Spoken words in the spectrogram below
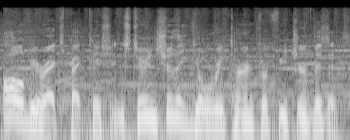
all of your expectations to ensure that you'll return for future visits.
